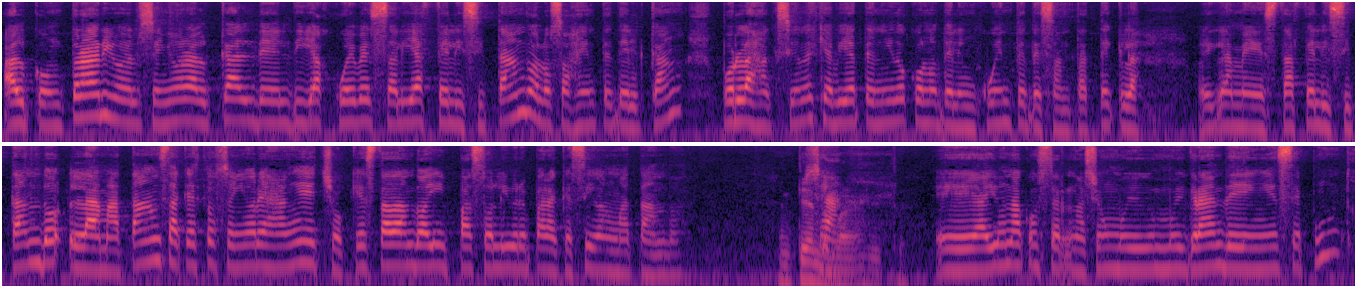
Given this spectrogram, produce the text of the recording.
Al contrario, el señor alcalde el día jueves salía felicitando a los agentes del CAN por las acciones que había tenido con los delincuentes de Santa Tecla. Oiga, me está felicitando la matanza que estos señores han hecho, que está dando ahí paso libre para que sigan matando. Entiendo, eh, Hay una consternación muy, muy grande en ese punto,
